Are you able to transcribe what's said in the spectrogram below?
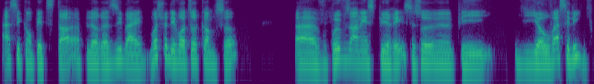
à ses compétiteurs, puis leur a dit ben, moi, je fais des voitures comme ça. Euh, vous pouvez vous en inspirer, c'est sûr. Puis il a ouvert ses livres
